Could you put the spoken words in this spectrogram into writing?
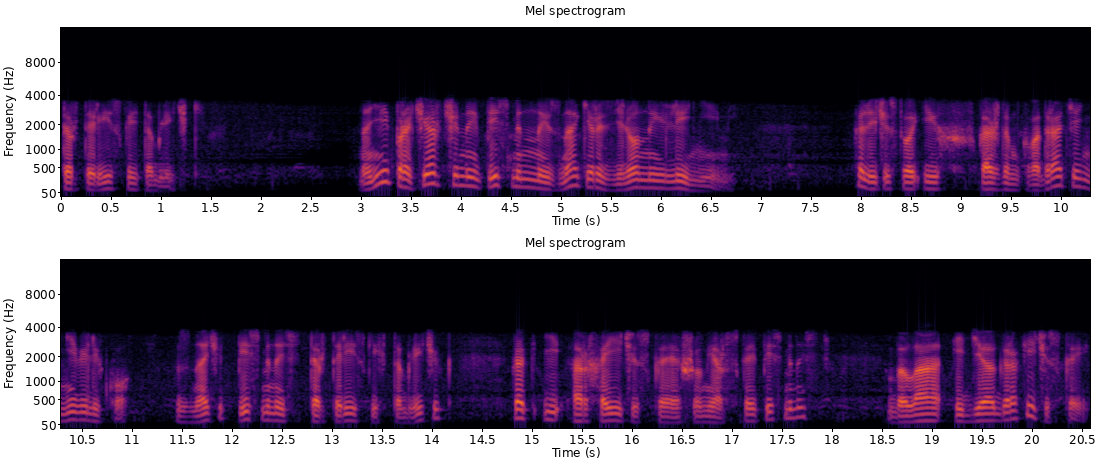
тертерийской таблички. На ней прочерчены письменные знаки, разделенные линиями. Количество их в каждом квадрате невелико. Значит, письменность тартерийских табличек, как и архаическая шумерская письменность, была идеографической,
